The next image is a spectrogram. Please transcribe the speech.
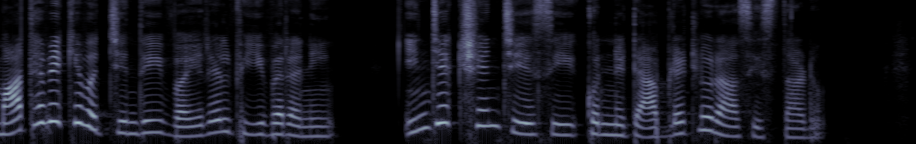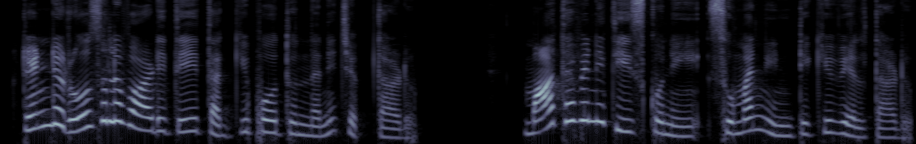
మాధవికి వచ్చింది వైరల్ ఫీవర్ అని ఇంజెక్షన్ చేసి కొన్ని టాబ్లెట్లు రాసిస్తాడు. రెండు రోజులు వాడితే తగ్గిపోతుందని చెప్తాడు. మాధవిని తీసుకుని సుమన్ ఇంటికి వెళ్తాడు.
